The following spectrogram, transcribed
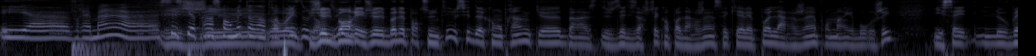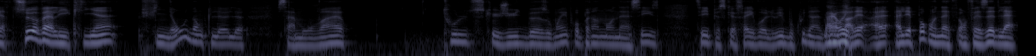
Et euh, vraiment, euh, c'est ce qui a transformé eu- ton entreprise d'aujourd'hui. J'ai eu bon, eu la bonne opportunité aussi de comprendre que, ben, je disais, les architectes n'ont pas d'argent, c'est qu'il n'y avait pas l'argent pour m'embaucher. Et l'ouverture vers les clients finaux. Donc, le, le- ça m'a ouvert tout ce que j'ai eu de besoin pour prendre mon assise. Tu sais, parce que ça a évolué beaucoup dans le Ben temps. Oui. parlait- à à l'époque, on faisait de la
